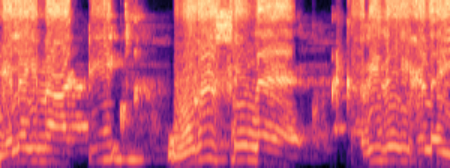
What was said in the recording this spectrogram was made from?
நிலைநாட்டி ஒரு சில கவிதைகளை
